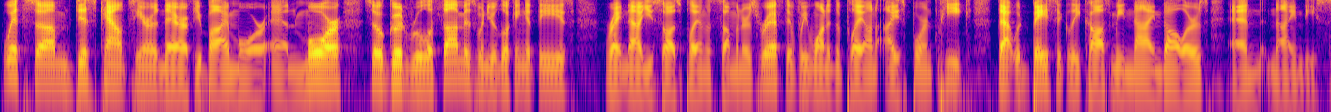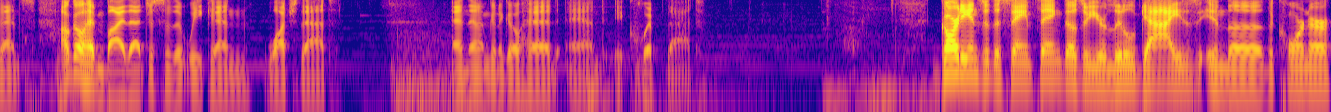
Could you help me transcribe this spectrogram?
with some discounts here and there if you buy more and more. So, good rule of thumb is when you're looking at these, right now you saw us play on the Summoner's Rift. If we wanted to play on Iceborne Peak, that would basically cost me $9.90. I'll go ahead and buy that just so that we can watch that. And then I'm going to go ahead and equip that. Guardians are the same thing. Those are your little guys in the, the corner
